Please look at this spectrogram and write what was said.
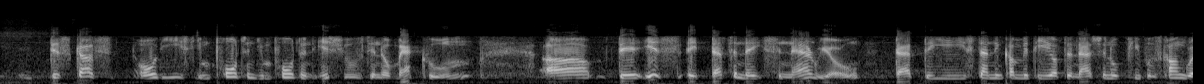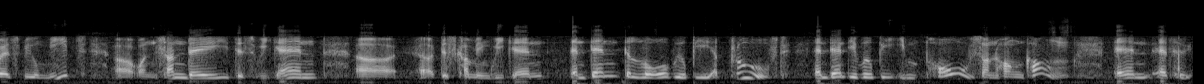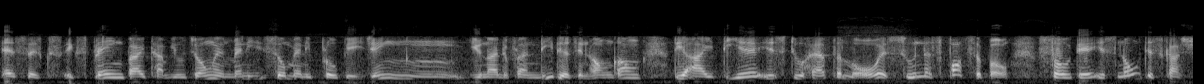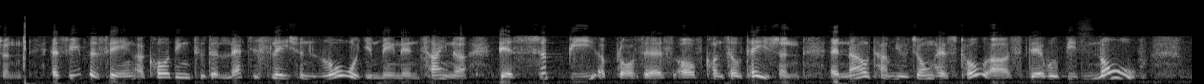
discuss all these important, important issues in a vacuum, uh, there is a definite scenario that the Standing Committee of the National People's Congress will meet uh, on Sunday, this weekend, uh, uh this coming weekend, and then the law will be approved, and then it will be imposed on Hong Kong. And as, as explained by Tam Yiu-chung and many, so many pro-Beijing United Front leaders in Hong Kong, the idea is to have the law as soon as possible. So there is no discussion. As we were saying, according to the legislation law in mainland China, there should be a process of consultation. And now Tam Yiu-chung has told us there will be no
